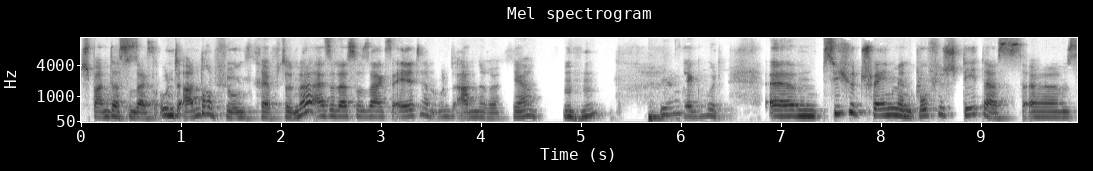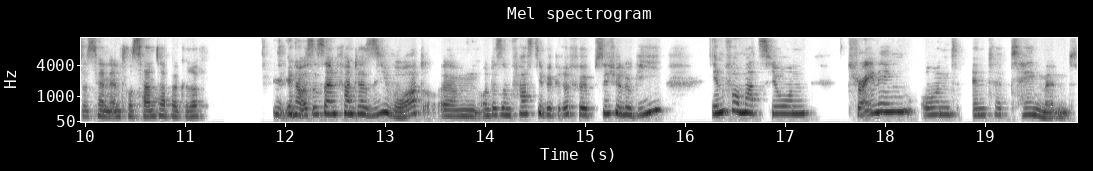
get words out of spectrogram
Spannend, dass du sagst, und andere Führungskräfte, ne? Also, dass du sagst, Eltern und andere, ja. Mhm. Ja. Sehr gut. Ähm, Psychotrainment, wofür steht das? Äh, das ist ja ein interessanter Begriff. Genau, es ist ein Fantasiewort ähm, und es umfasst die Begriffe Psychologie, Information, Training und Entertainment,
